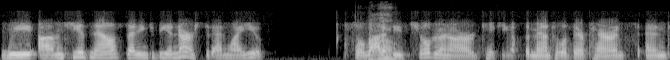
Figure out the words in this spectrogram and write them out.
we um, she is now studying to be a nurse at NYU. So a lot wow. of these children are taking up the mantle of their parents and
